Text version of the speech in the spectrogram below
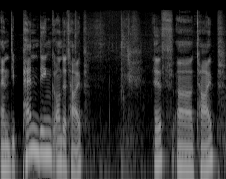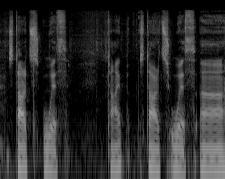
And depending on the type, if uh, type starts with type starts with uh,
